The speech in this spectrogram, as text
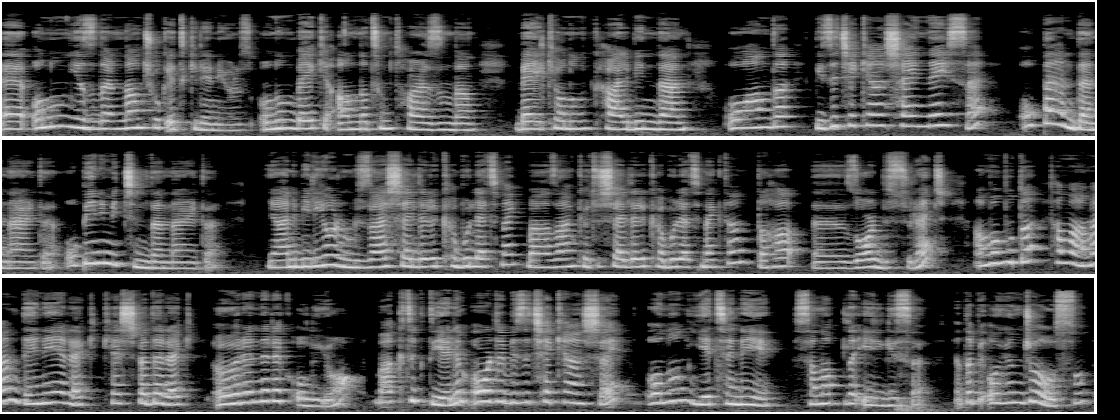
e, onun yazılarından çok etkileniyoruz. Onun belki anlatım tarzından, belki onun kalbinden, o anda bizi çeken şey neyse o bende nerede, o benim içimde nerede. Yani biliyorum güzel şeyleri kabul etmek bazen kötü şeyleri kabul etmekten daha e, zor bir süreç. Ama bu da tamamen deneyerek, keşfederek, öğrenerek oluyor. Baktık diyelim orada bizi çeken şey onun yeteneği, sanatla ilgisi ya da bir oyuncu olsun.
